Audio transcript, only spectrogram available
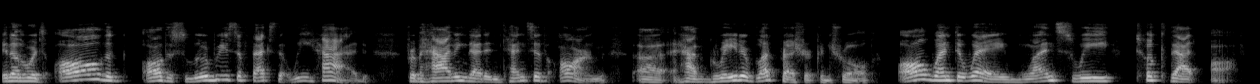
In other words, all the all the salubrious effects that we had from having that intensive arm uh, have greater blood pressure control all went away once we took that off.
